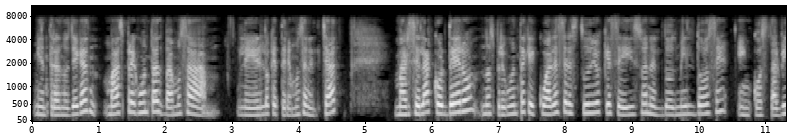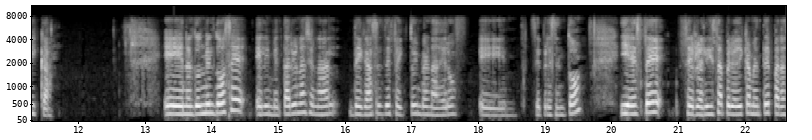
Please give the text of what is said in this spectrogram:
mientras nos llegan más preguntas, vamos a leer lo que tenemos en el chat. Marcela Cordero nos pregunta que cuál es el estudio que se hizo en el 2012 en Costa Rica. En el 2012, el Inventario Nacional de Gases de Efecto Invernadero eh, se presentó y este se realiza periódicamente para,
